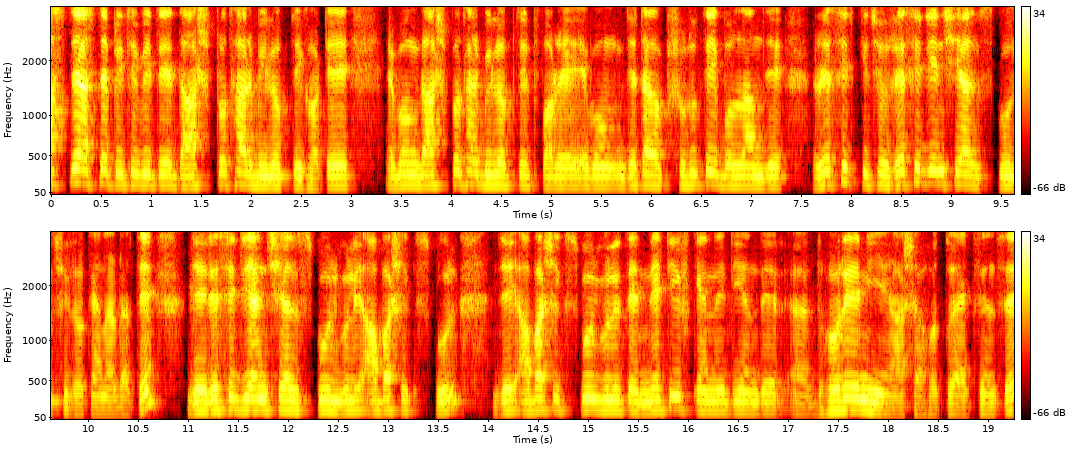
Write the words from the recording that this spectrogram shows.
আস্তে আস্তে পৃথিবীতে দাস প্রথার বিলুপ্তি ঘটে এবং দাস প্রথার বিলুপ্তির পরে এবং যেটা শুরুতেই বললাম যে রেসিড, কিছু রেসিডেন্সিয়াল স্কুল ছিল কানাডাতে যে রেসিডেন্সিয়াল স্কুলগুলি আবাসিক স্কুল যে আবাসিক স্কুলগুলিতে নেটিভ ক্যানেডিয়ানদের ধরে নিয়ে আসা হতো অ্যাকসেন্সে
